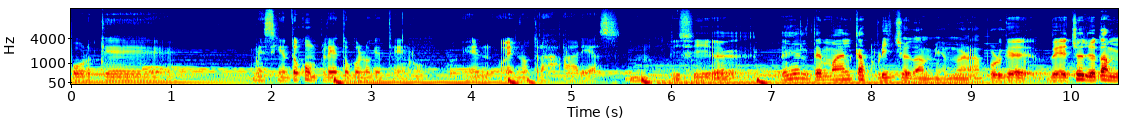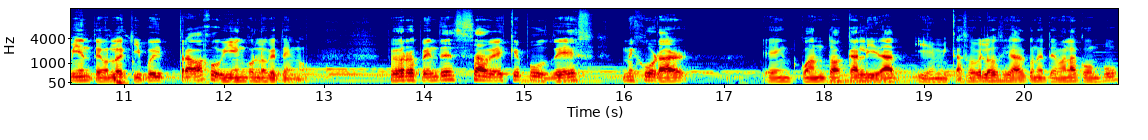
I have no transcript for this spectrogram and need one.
Porque me siento completo con lo que tengo en, en otras áreas. Y sí, eh, es el tema del capricho también, ¿verdad? Porque de hecho yo también tengo los equipos y trabajo bien con lo que tengo. Pero de repente sabes que podés mejorar en cuanto a calidad y en mi caso velocidad con el tema de la compu.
